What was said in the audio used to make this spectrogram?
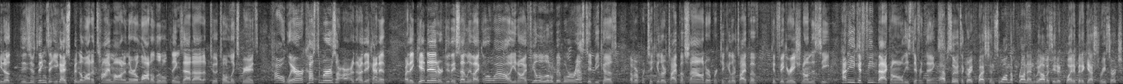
you know, these are things that you guys spend a lot of time on, and there are a lot of little things that add up to a total experience. How aware are customers? Are, are, are, they kind of, are they getting it, or do they suddenly like, oh wow, you know, I feel a little bit more rested because of a particular type of sound or a particular type of configuration on the seat? How do you get feedback on all these different things? Absolutely, it's a great question. So on the front end, we obviously did quite a bit of guest research,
